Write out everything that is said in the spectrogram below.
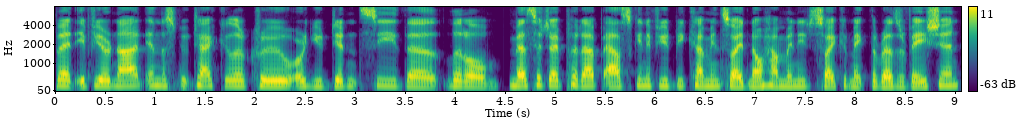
But if you're not in the spectacular crew or you didn't see the little message I put up asking if you'd be coming so I'd know how many so I could make the reservation,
